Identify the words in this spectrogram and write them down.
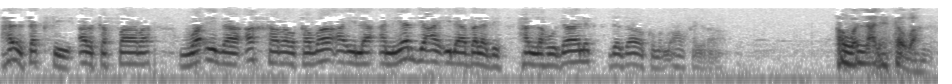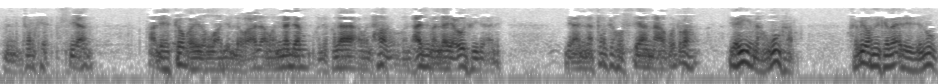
هل تكفي الكفارة؟ وإذا أخر القضاء إلى أن يرجع إلى بلده هل له ذلك؟ جزاكم الله خيرا. أولا عليه التوبة من ترك الصيام عليه التوبة إلى الله جل وعلا والندم والإقلاع والحر والعزم أن لا يعود في ذلك. لأن تركه الصيام مع القدرة جريمة ومنكر كبيرة من كبائر الذنوب.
